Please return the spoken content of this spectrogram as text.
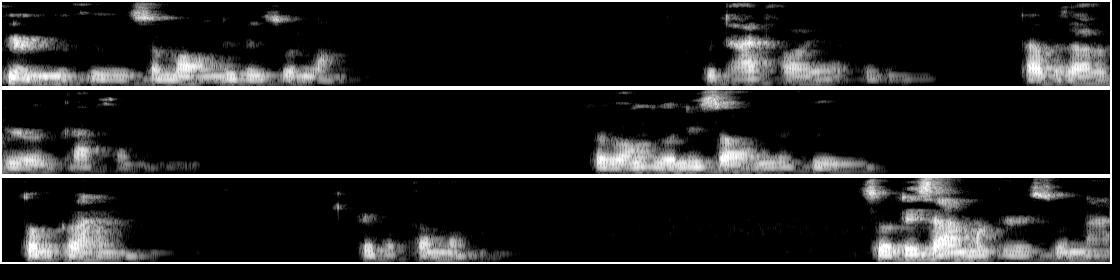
หนึ่งก็คือสมองที่เป็นส่วนหลังคือท้ายถอยอะตามภาษาเราเรียกว่าก้าสมองสมองส่วนที่สองก็คือ ตรงกลางเรียกว่ากระหม่อมส่วนที่สามก็คือส่วนหน้า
